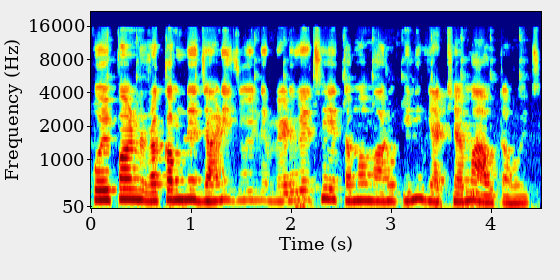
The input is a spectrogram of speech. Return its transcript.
કોઈ પણ રકમને જાણી જોઈને મેળવે છે એ તમામ આરોપીની વ્યાખ્યામાં આવતા હોય છે.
